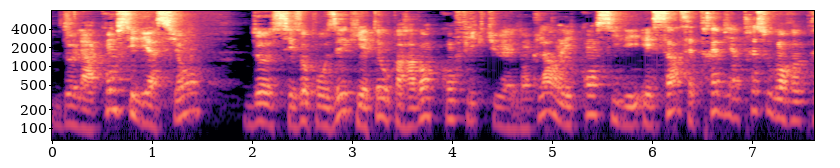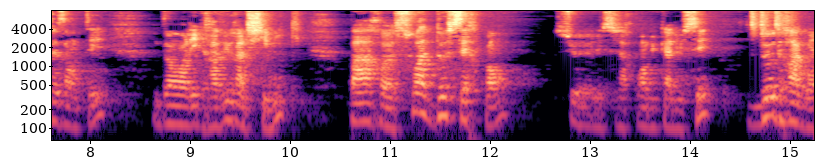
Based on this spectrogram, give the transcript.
de la conciliation de ces opposés qui étaient auparavant conflictuels. Donc là, on les concilie. Et ça, c'est très bien, très souvent représenté dans les gravures alchimiques par euh, soit deux serpents, les serpents du caducée, deux dragons,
